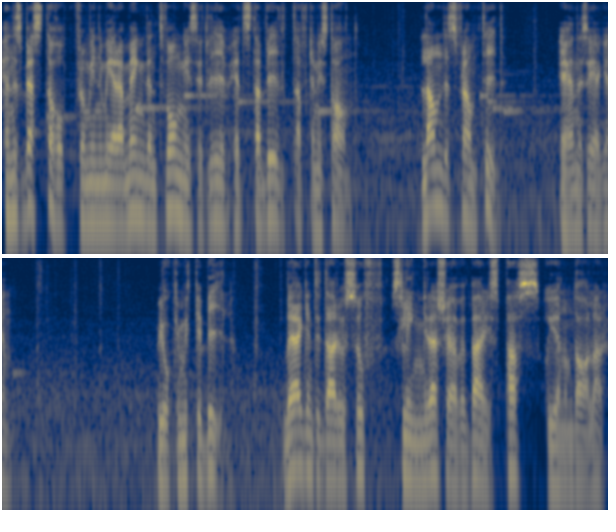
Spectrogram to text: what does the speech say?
Hennes bästa hopp för att minimera mängden tvång i sitt liv är ett stabilt Afghanistan. Landets framtid är hennes egen. Vi åker mycket bil. Vägen till Darusuf slingrar sig över bergspass och genom dalar.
